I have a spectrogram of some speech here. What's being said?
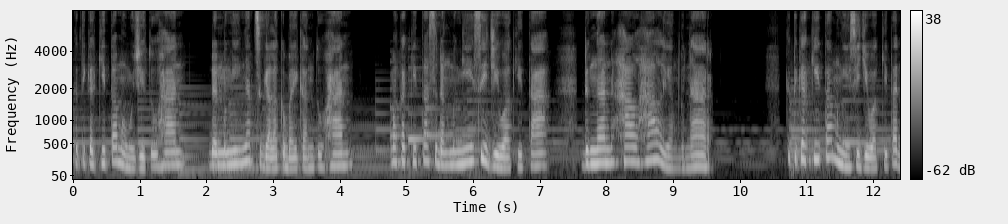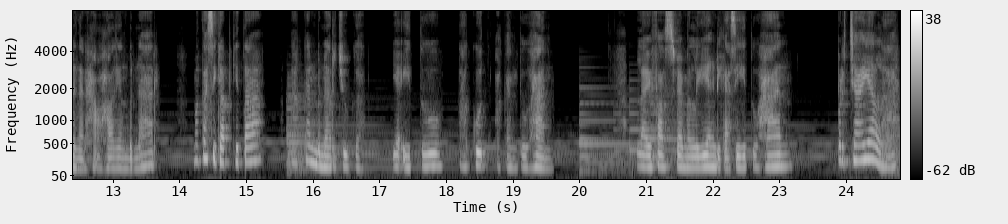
ketika kita memuji Tuhan dan mengingat segala kebaikan Tuhan, maka kita sedang mengisi jiwa kita dengan hal-hal yang benar Ketika kita mengisi jiwa kita dengan hal-hal yang benar, maka sikap kita akan benar juga, yaitu takut akan Tuhan. Lifehouse Family yang dikasihi Tuhan, percayalah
